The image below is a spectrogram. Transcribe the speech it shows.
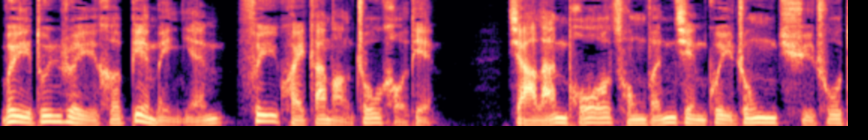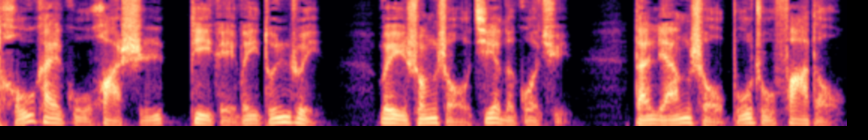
魏敦瑞和卞美年飞快赶往周口店，贾兰坡从文件柜中取出头盖骨化石，递给魏敦瑞，魏双手接了过去，但两手不住发抖，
